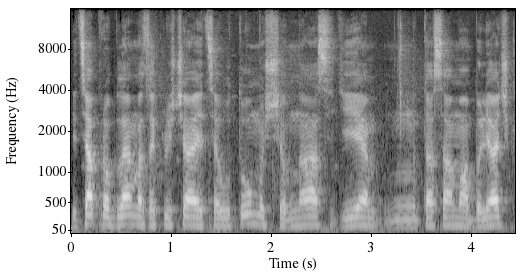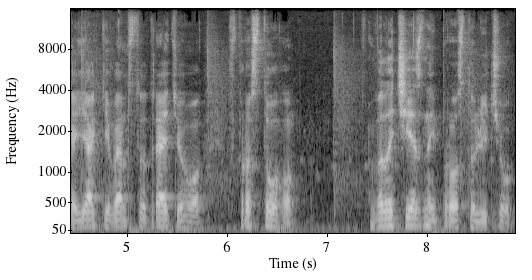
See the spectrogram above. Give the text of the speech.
І ця проблема заключається у тому, що в нас є та сама болячка, як і в М103 в простого. Величезний просто лючок.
